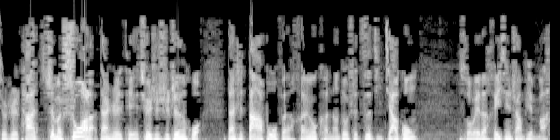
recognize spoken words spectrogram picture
就是他这么说了，但是也确实是真货，但是大部分很有可能都是自己加工，所谓的黑心商品吧。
